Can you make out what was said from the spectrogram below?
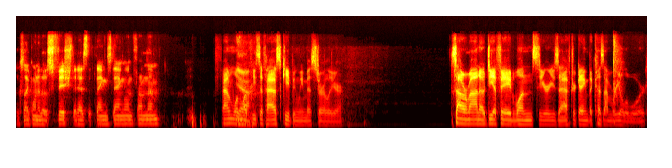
Looks like one of those fish that has the things dangling from them. Found one yeah. more piece of housekeeping we missed earlier. Sal Romano DFA'd one series after getting the Cuz I'm Real award.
